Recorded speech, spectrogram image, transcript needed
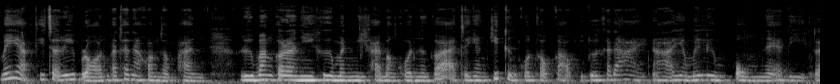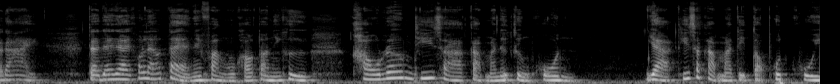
ไม่อยากที่จะรีบร้อนพัฒนาความสัมพันธ์ หรือบางกรณีคือมันมีใครบางคนหนึ่งก็อาจจะยังคิดถึงคนเก่าๆอยู่ด้วยก็ได้นะคะ ยังไม่ลืมปมในอดีตก็ได้ แต่ใดๆก็แล้วแต่ในฝั่งของเขาตอนนี้คือ เขาเริ่มที่จะกลับมานึกถึงคุณอยากที่จะกลับมาติดต่อพูดคุย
